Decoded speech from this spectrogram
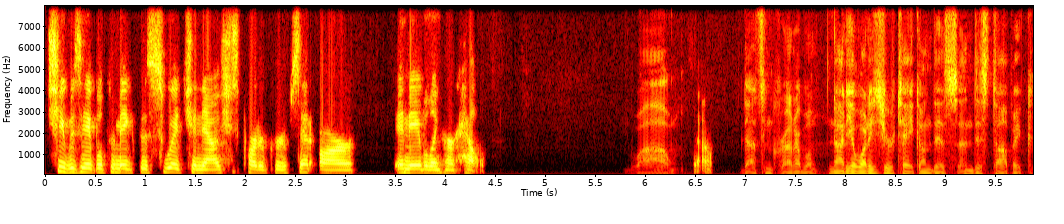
she was able to make the switch, and now she's part of groups that are enabling her health. Wow. So that's incredible. Nadia, what is your take on this and this topic?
